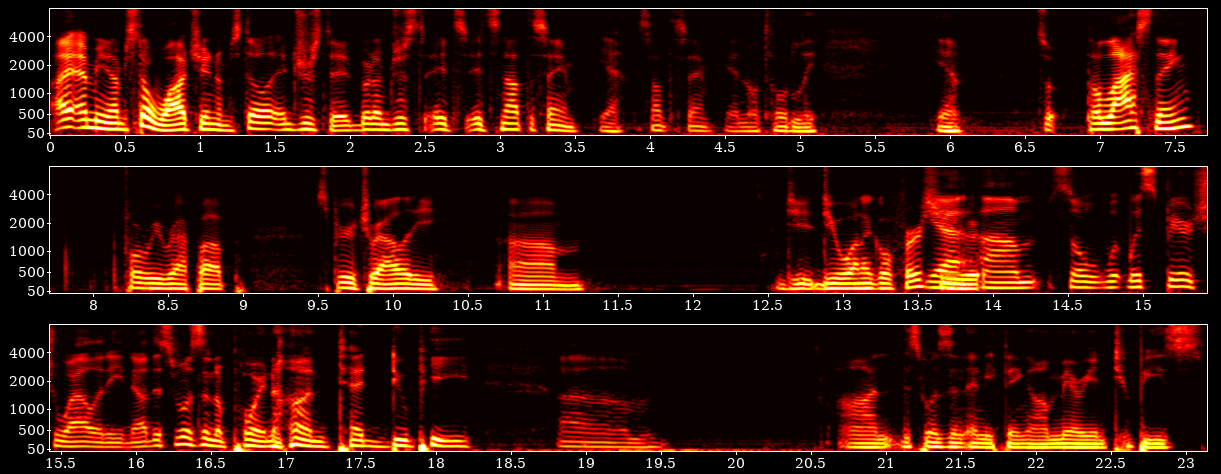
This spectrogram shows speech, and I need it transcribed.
I, I mean, I'm still watching. I'm still interested, but I'm just it's it's not the same. Yeah, It's not the same. yeah, no, totally. Yeah, So the last thing before we wrap up, spirituality. Um, do you, do you want to go first? yeah. Um, so with, with spirituality, now this wasn't a point on Ted Dupe. Um, on this wasn't anything on Marian Tupy's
